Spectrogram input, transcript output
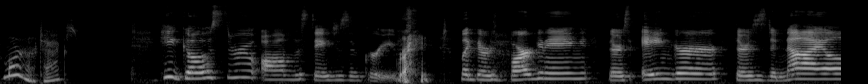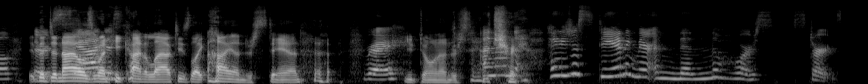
Come on, Artax. He goes through all the stages of grief. Right. Like there's bargaining, there's anger, there's denial. the there's denial is when he kind of laughed. He's like, "I understand. right. you don't understand and, Atreyu. then, and he's just standing there, and then the horse starts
